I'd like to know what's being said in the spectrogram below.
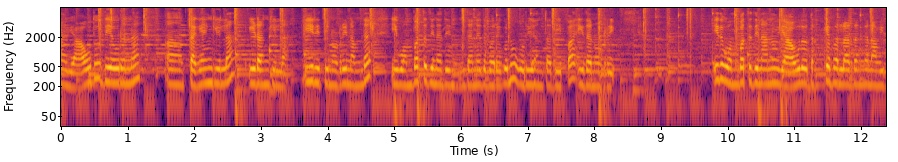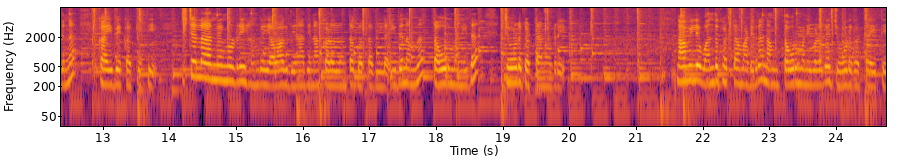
ನಾವು ಯಾವುದೂ ದೇವ್ರನ್ನ ತೆಗಿಯಂಗಿಲ್ಲ, ಇಡಂಗಿಲ್ಲ. ಈ ರೀತಿ ನೋಡ್ರಿ ನಮ್ದು ಈ ಒಂಬತ್ತು ದಿನದಿಂದ ದನದವರೆಗೂ ಉರಿಯುವಂಥ ದೀಪ ಇದೆ ನೋಡ್ರಿ. ಇದು ಒಂಬತ್ತು ದಿನಾನು ಯಾವುದೋ ಧಕ್ಕೆ ಬರಲಾರ್ದಂಗೆ ನಾವು ಇದನ್ನು ಕಾಯ್ಬೇಕಾಕೈತಿ. ಇಷ್ಟೆಲ್ಲ ಆದ್ಮ್ಯಾಗ ನೋಡ್ರಿ ಹಂಗೆ ಯಾವಾಗ ದಿನ ದಿನ ಕಳೆದು ಅಂತ ಗೊತ್ತಾಗಲಿಲ್ಲ. ಇದು ನಮ್ಮ ತವ್ರ ಮನಿದ ಜೋಡಗಟ್ಟ ನೋಡ್ರಿ. ನಾವಿಲ್ಲಿ ಒಂದು ಘಟ್ಟ ಮಾಡಿದ್ರೆ ನಮ್ಮ ತವ್ರ ಮನೆ ಒಳಗೆ ಜೋಡುಘಟ್ಟ ಐತಿ.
